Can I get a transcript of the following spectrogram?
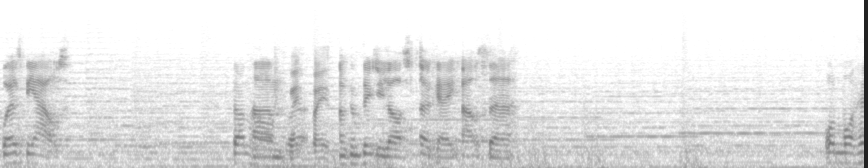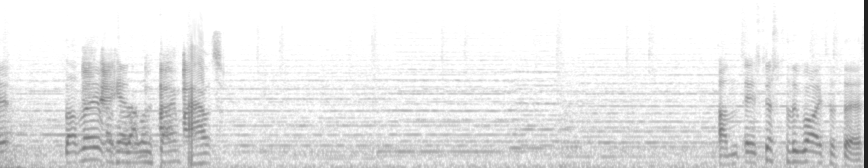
Where's the out? Done half Um, Wait, wait. I'm completely lost. Okay, out's there. One more hit. Lovely. Okay, that one's down. Out. Um, it's just to the right of this,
